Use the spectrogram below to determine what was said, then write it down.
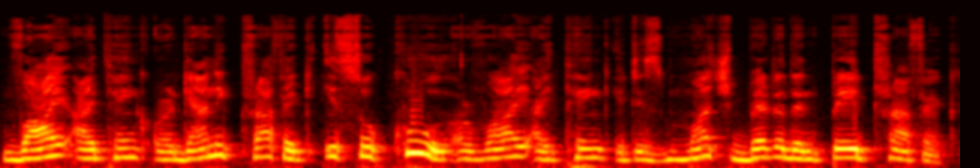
why I think organic traffic is so cool or why I think it is much better than paid traffic.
